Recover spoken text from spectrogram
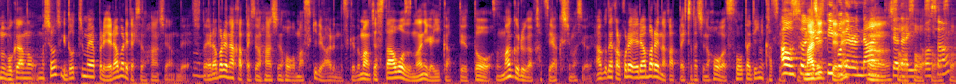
まあ僕はあのまあ正直どっちもやっぱり選ばれた人の話なんでちょっと選ばれなかった人の話の方がまあ好きではあるんですけど、まあ、じゃあ「スター・ウォーズ」の何がいいかっていうとそのマグルが活躍しますよね。あだからこれ選ばれなかった人たちの方が相対的に活躍する。Oh, so 混じってね。うんそうそうそうそう?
